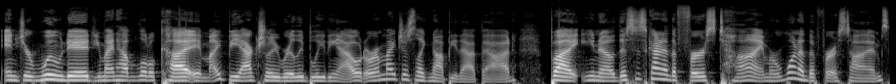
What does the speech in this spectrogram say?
and you're wounded. You might have a little cut. It might be actually really bleeding out, or it might just like not be that bad. But, you know, this is kind of the first time or one of the first times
